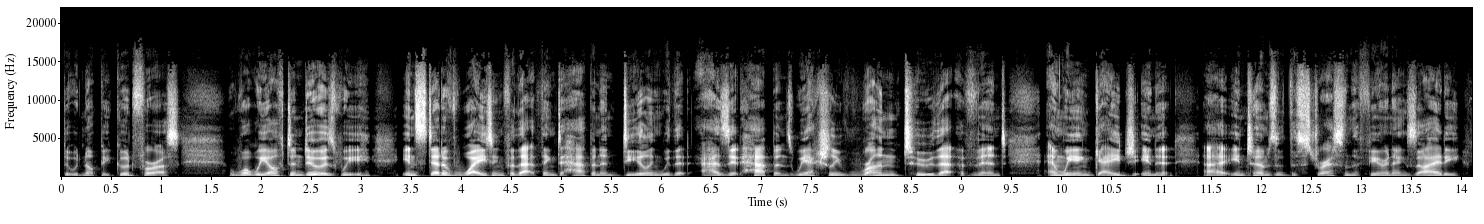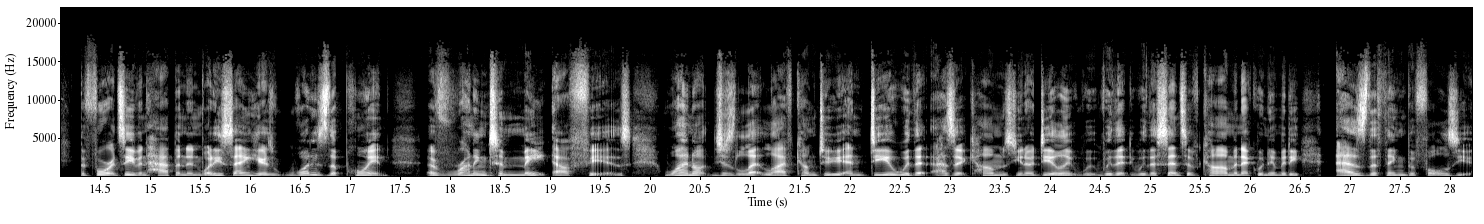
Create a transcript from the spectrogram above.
that would not be good for us what we often do is we instead of waiting for that thing to happen and dealing with it as it happens we actually run to that event and we engage in it uh, in terms of the stress and the fear and anxiety before it's even happened. And what he's saying here is what is the point of running to meet our fears. Why not just let life come to you and deal with it as it comes, you know, dealing with it with a sense of calm and equanimity as the thing befalls you.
